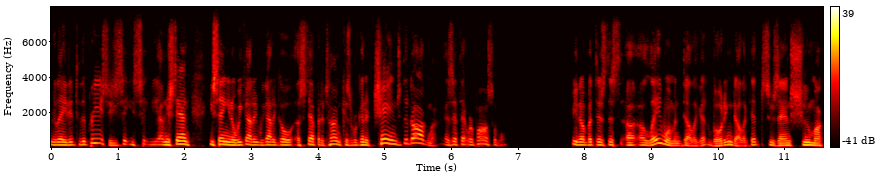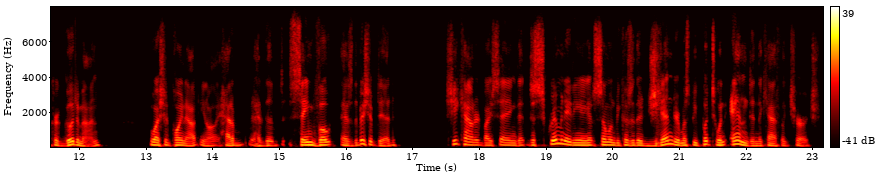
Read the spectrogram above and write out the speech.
related to the priesthood. You, you, you understand? He's saying, you know, we got to we got to go a step at a time because we're going to change the dogma as if that were possible. You know, but there's this uh, a laywoman delegate, voting delegate, Suzanne Schumacher Gudemann, who I should point out, you know, had a, had the same vote as the bishop did. She countered by saying that discriminating against someone because of their gender must be put to an end in the Catholic Church.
